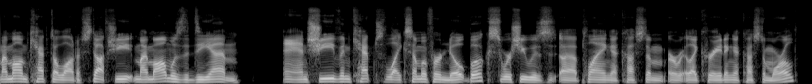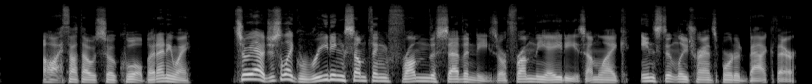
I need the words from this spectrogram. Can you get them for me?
my mom kept a lot of stuff. She my mom was the DM and she even kept like some of her notebooks where she was uh, playing a custom or like creating a custom world. Oh, I thought that was so cool. But anyway, so yeah, just like reading something from the 70s or from the 80s, I'm like instantly transported back there.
